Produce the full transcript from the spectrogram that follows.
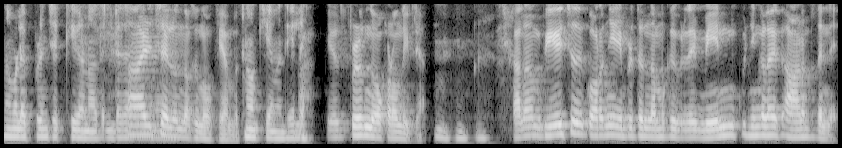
നമ്മൾ എപ്പോഴും ചെക്ക് ചെയ്യണം അതിന്റെ ആഴ്ചയിലൊന്നൊക്കെ നോക്കിയാൽ മതി. നോക്കിയാൽ മതി അല്ലേ? എപ്പോഴും നോക്കണമെന്നില്ല. കാരണം പി എച്ച് കുറഞ്ഞ് കഴിയുമ്പോഴത്തേക്കും നമുക്ക് മീൻ കുഞ്ഞുങ്ങളെ കാണുമ്പോൾ തന്നെ.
